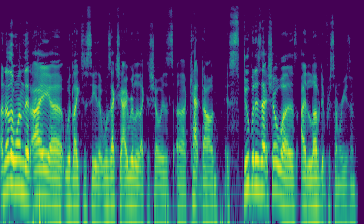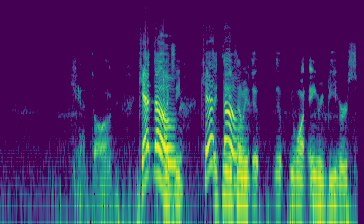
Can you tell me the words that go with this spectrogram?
Another one that I uh, would like to see that was actually I really like the show is uh, Cat Dog. As stupid as that show was, I loved it for some reason. Cat dog. Cat Dog. thing- Cat Next thing you tell me Dog. You, want angry beavers.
